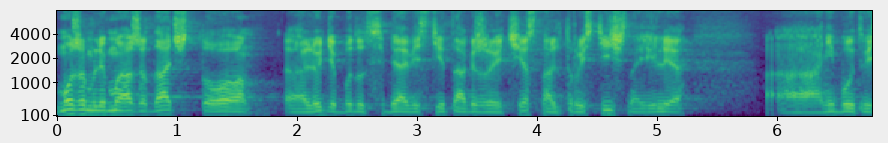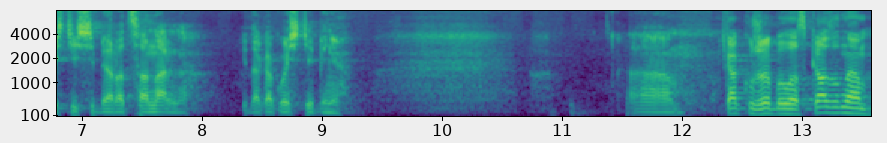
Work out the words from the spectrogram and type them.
можем ли мы ожидать, что люди будут себя вести так же честно, альтруистично, или э, они будут вести себя рационально, и до какой степени? Э, как уже было сказано,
